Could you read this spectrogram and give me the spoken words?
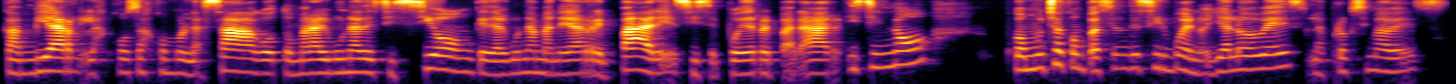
cambiar las cosas como las hago, tomar alguna decisión que de alguna manera repare, si se puede reparar, y si no, con mucha compasión decir, bueno, ya lo ves, la próxima vez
